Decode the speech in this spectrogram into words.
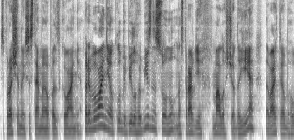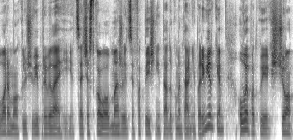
спрощеної системи оподаткування. Перебування у клубі білого бізнесу ну насправді мало що дає. Давайте обговоримо ключові привілегії. Це частково обмежуються фактичні та документальні перевірки. У випадку, якщо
